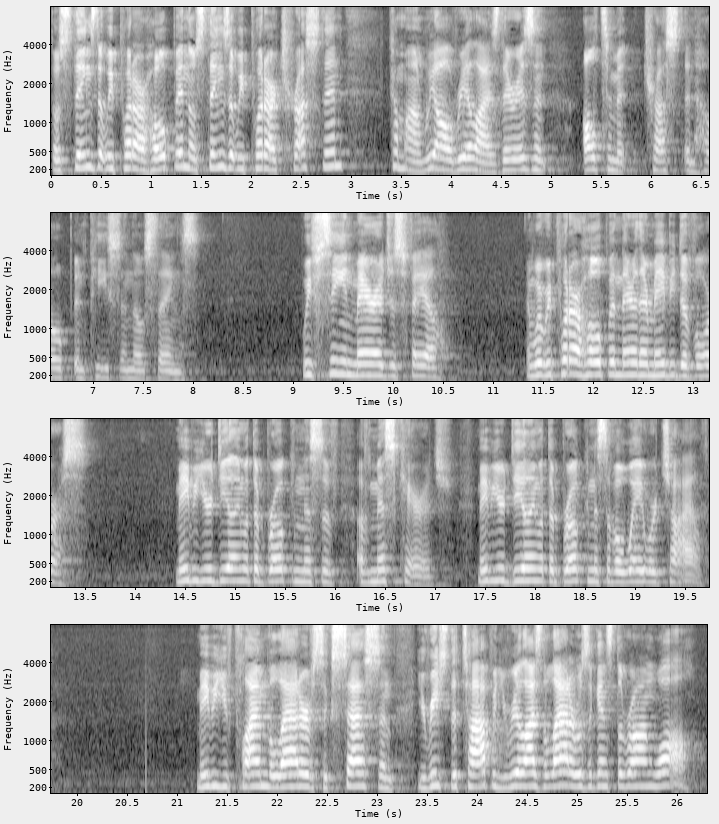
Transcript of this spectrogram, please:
Those things that we put our hope in, those things that we put our trust in, come on, we all realize there isn't ultimate trust and hope and peace in those things. We've seen marriages fail. And where we put our hope in there, there may be divorce. Maybe you're dealing with the brokenness of, of miscarriage. Maybe you're dealing with the brokenness of a wayward child. Maybe you've climbed the ladder of success and you reach the top and you realize the ladder was against the wrong wall.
